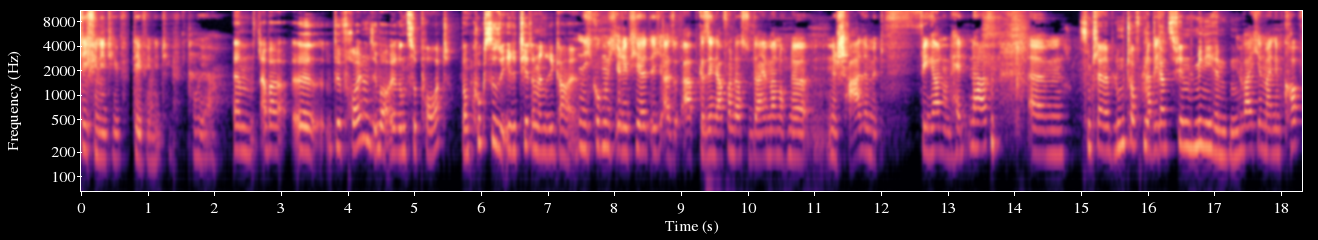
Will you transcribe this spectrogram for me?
Definitiv, definitiv. Oh ja. Ähm, aber äh, wir freuen uns über euren Support. Warum guckst du so irritiert in mein Regal? Ich gucke nicht irritiert. Ich, also abgesehen davon, dass du da immer noch eine, eine Schale mit Fingern und Händen hast, ähm, Das ist ein kleiner Blumentopf mit ich- ganz vielen Mini-Händen. war ich in meinem Kopf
